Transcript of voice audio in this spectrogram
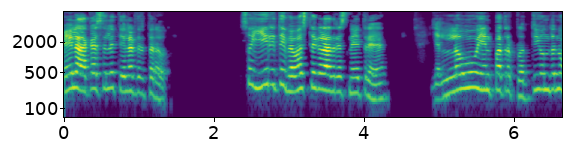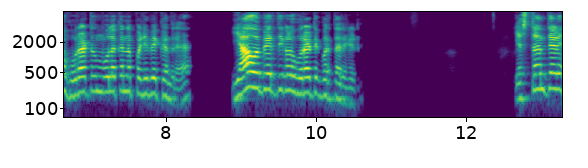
ಮೇಲೆ ಆಕಾಶದಲ್ಲಿ ತೇಲಾಡ್ತಿರ್ತಾರ ಅವ್ರು. ಸೊ ಈ ರೀತಿ ವ್ಯವಸ್ಥೆಗಳಾದ್ರೆ ಸ್ನೇಹಿತರೆ, ಎಲ್ಲವೂ ಏನ್ ಪಾತ್ರ ಪ್ರತಿಯೊಂದನ್ನು ಹೋರಾಟದ ಮೂಲಕನ ಪಡಿಬೇಕಂದ್ರೆ, ಯಾವ ಅಭ್ಯರ್ಥಿಗಳು ಹೋರಾಟಕ್ಕೆ ಬರ್ತಾರೆ ಹೇಳ್ರಿ. ಎಷ್ಟಂತೇಳಿ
